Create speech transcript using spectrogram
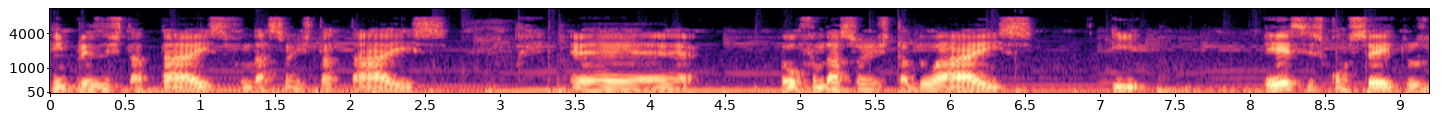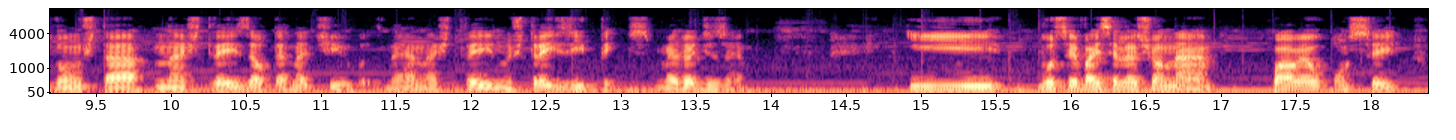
empresas estatais, fundações estatais é, ou fundações estaduais e esses conceitos vão estar nas três alternativas, né? nas três, nos três itens, melhor dizendo. E você vai selecionar qual é o conceito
